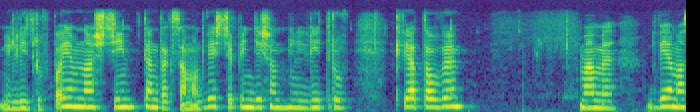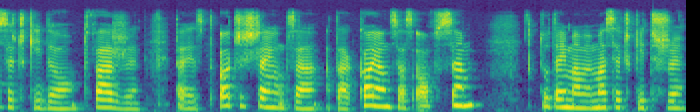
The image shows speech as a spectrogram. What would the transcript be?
ml pojemności. Ten tak samo 250 ml kwiatowy. Mamy dwie maseczki do twarzy. Ta jest oczyszczająca, a ta kojąca z owsem. Tutaj mamy maseczki 3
